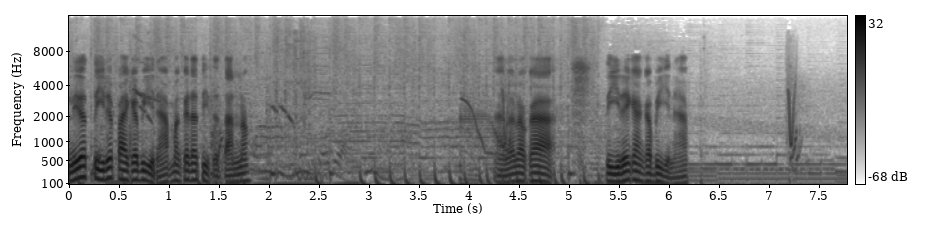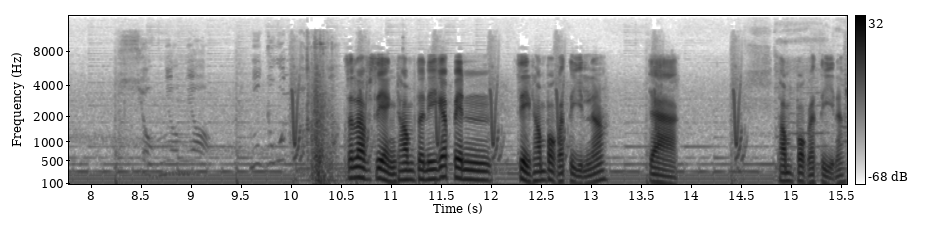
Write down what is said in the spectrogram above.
นนี้จะตีด้วยปลายกระบี่นะครับมันก็จะติดสตันเนาะอ่าแล้วเราก็ตีด้วยการกระบี่นะครับสำหรับเสียงทอมตัวนี้ก็เป็นเสียงทอมปกติเลยเนาะจากทอมปกตินะ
